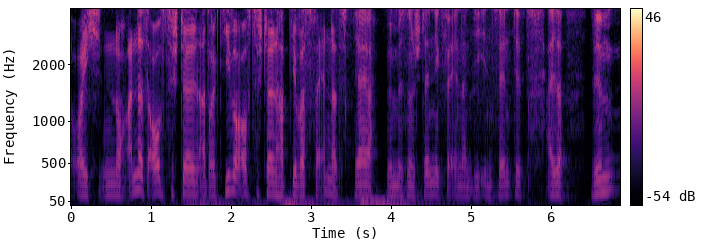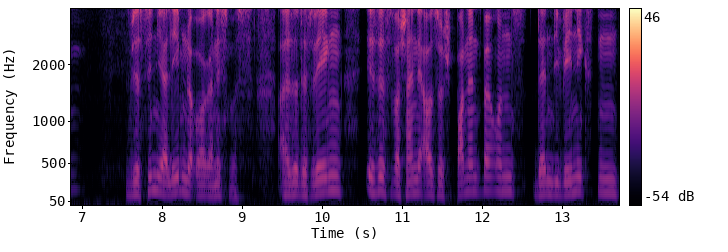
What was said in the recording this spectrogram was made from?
euch noch anders aufzustellen, attraktiver aufzustellen? Habt ihr was verändert? Ja, ja, wir müssen uns ständig verändern. Die Incentive, also wir wir sind ja lebender Organismus. Also deswegen ist es wahrscheinlich auch so spannend bei uns, denn die wenigsten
